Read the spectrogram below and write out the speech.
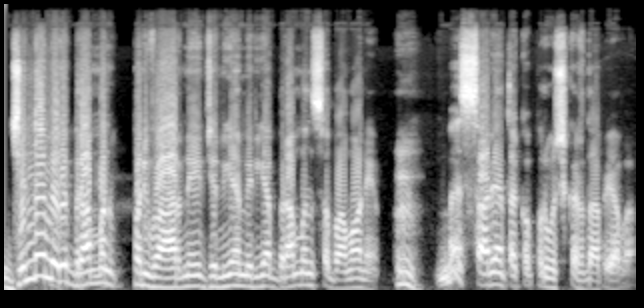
ਜਿੰਨੇ ਮੇਰੇ ਬ੍ਰਾਹਮਣ ਪਰਿਵਾਰ ਨੇ ਜਿੰਨੀਆਂ ਮੇਰੀਆਂ ਬ੍ਰਾਹਮਣ ਸਭਾਵਾਂ ਨੇ ਮੈਂ ਸਾਰਿਆਂ ਤੱਕ ਅਪਰੋਚ ਕਰਦਾ ਪਿਆ ਵਾ।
